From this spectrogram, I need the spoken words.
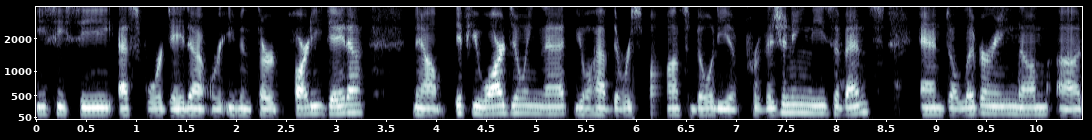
ECC, S4 data, or even third-party data, now, if you are doing that, you'll have the responsibility of provisioning these events and delivering them uh,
